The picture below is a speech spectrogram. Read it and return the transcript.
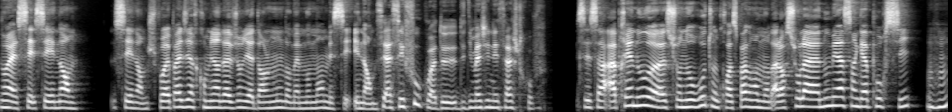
Ouais, c'est énorme. C'est énorme. Je pourrais pas dire combien d'avions il y a dans le monde au même moment, mais c'est énorme. C'est assez fou, quoi, d'imaginer ça, je trouve. C'est ça. Après, nous, euh, sur nos routes, on croise pas grand monde. Alors, sur la Nouméa Singapour, si. Mhm.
